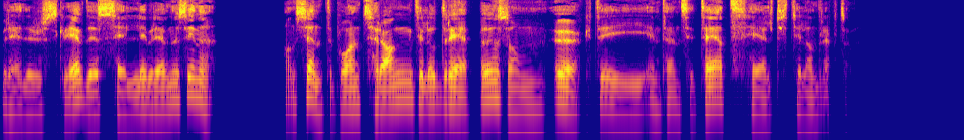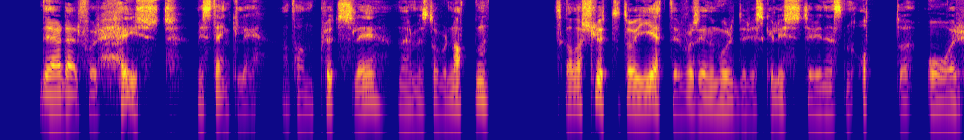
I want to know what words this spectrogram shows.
Breder skrev det selv i brevene sine. Han kjente på en trang til å drepe som økte i intensitet helt til han drepte. Det er derfor høyst mistenkelig at han plutselig, nærmest over natten, skal ha sluttet å gi etter for sine morderiske lyster i nesten åtte år.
